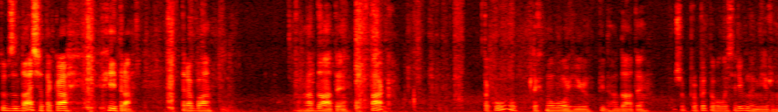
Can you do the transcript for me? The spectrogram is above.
тут задача така хитра. Треба вгадати так, таку технологію підгадати, щоб пропитувалося рівномірно.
